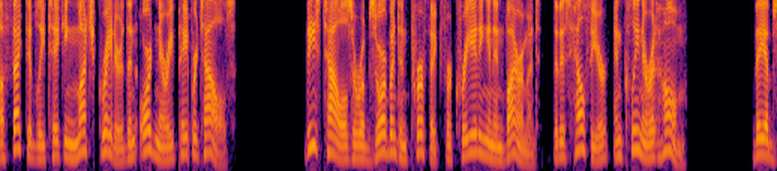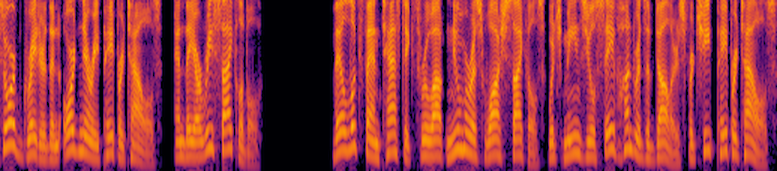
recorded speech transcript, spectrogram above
effectively taking much greater than ordinary paper towels. These towels are absorbent and perfect for creating an environment that is healthier and cleaner at home. They absorb greater than ordinary paper towels, and they are recyclable. They'll look fantastic throughout numerous wash cycles, which means you'll save hundreds of dollars for cheap paper towels.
